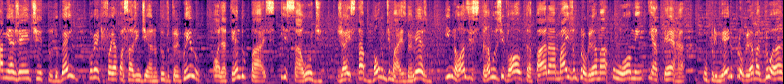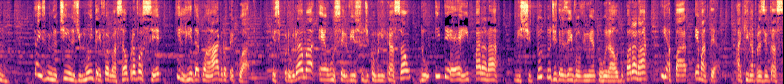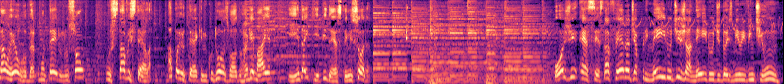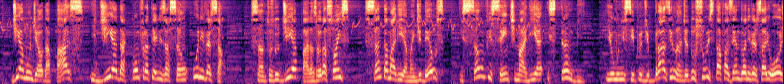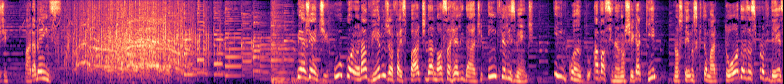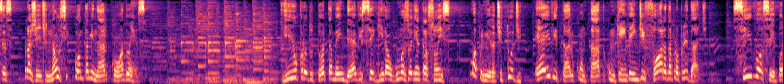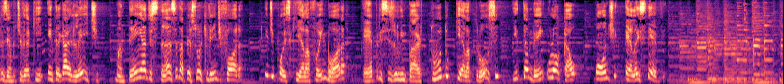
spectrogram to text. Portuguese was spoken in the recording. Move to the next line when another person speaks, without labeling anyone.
Olá, minha gente, tudo bem? Como é que foi a passagem de ano? Tudo tranquilo? Olha, tendo paz e saúde, já está bom demais, não é mesmo? E nós estamos de volta para mais um programa O Homem e a Terra, o primeiro programa do ano. 10 minutinhos de muita informação para você que lida com a agropecuária. Esse programa é um serviço de comunicação do IDR Paraná, o Instituto de Desenvolvimento Rural do Paraná e a Par Emater. Aqui na apresentação, eu, Roberto Monteiro, no som, Gustavo Estela, apoio técnico do Oswaldo Hagemaia e da equipe desta emissora. Hoje é sexta-feira, dia 1 de janeiro de 2021, Dia Mundial da Paz e Dia da Confraternização Universal. Santos do dia para as orações Santa Maria, Mãe de Deus, e São Vicente Maria Strambi. E o município de Brasilândia do Sul está fazendo aniversário hoje. Parabéns! Minha gente, o coronavírus já faz parte da nossa realidade, infelizmente. E enquanto a vacina não chega aqui, nós temos que tomar todas as providências para a gente não se contaminar com a doença. E o produtor também deve seguir algumas orientações. Uma primeira atitude é evitar o contato com quem vem de fora da propriedade. Se você, por exemplo, tiver que entregar leite, mantenha a distância da pessoa que vem de fora. E depois que ela foi embora, é preciso limpar tudo que ela trouxe e também o local onde ela esteve.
